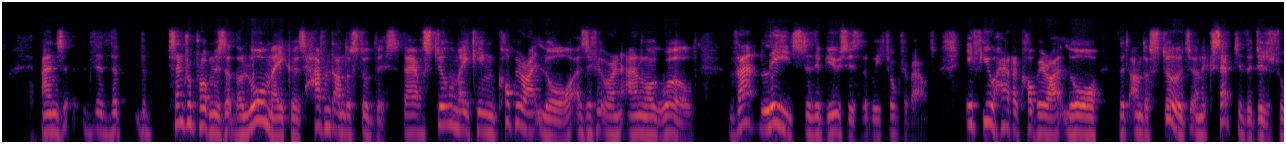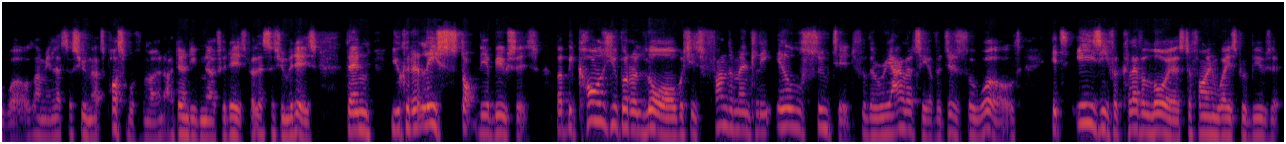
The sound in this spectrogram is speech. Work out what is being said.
And the, the, the central problem is that the lawmakers haven't understood this. They are still making copyright law as if it were an analog world that leads to the abuses that we've talked about. If you had a copyright law that understood and accepted the digital world, I mean, let's assume that's possible for the moment. I don't even know if it is, but let's assume it is, then you could at least stop the abuses. But because you've got a law which is fundamentally ill suited for the reality of a digital world, it's easy for clever lawyers to find ways to abuse it.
